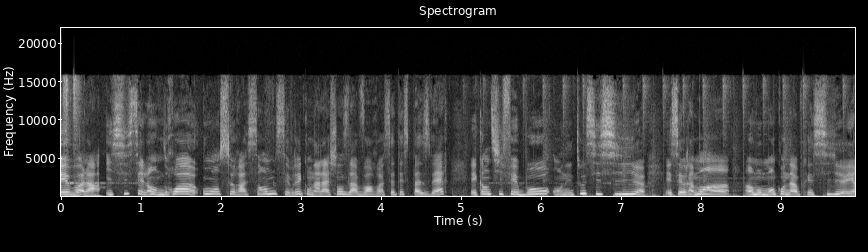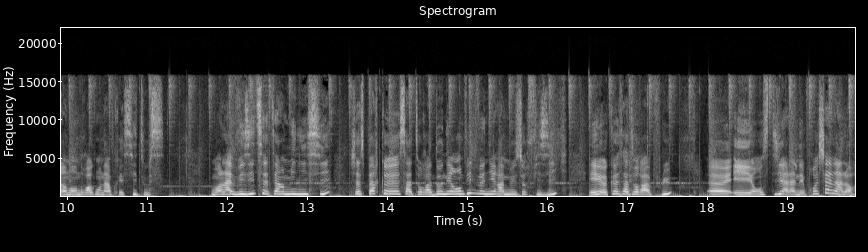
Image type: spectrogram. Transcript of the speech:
Et voilà, ici c'est l'endroit où on se rassemble. C'est vrai qu'on a la chance d'avoir cet espace vert. Et quand il fait beau, on est tous ici. Et c'est vraiment un, moment qu'on apprécie et un endroit qu'on apprécie tous. Bon, la visite se termine ici. J'espère que ça t'aura donné envie de venir à Mesure Physique et que ça t'aura plu. Euh, et on se dit à l'année prochaine alors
